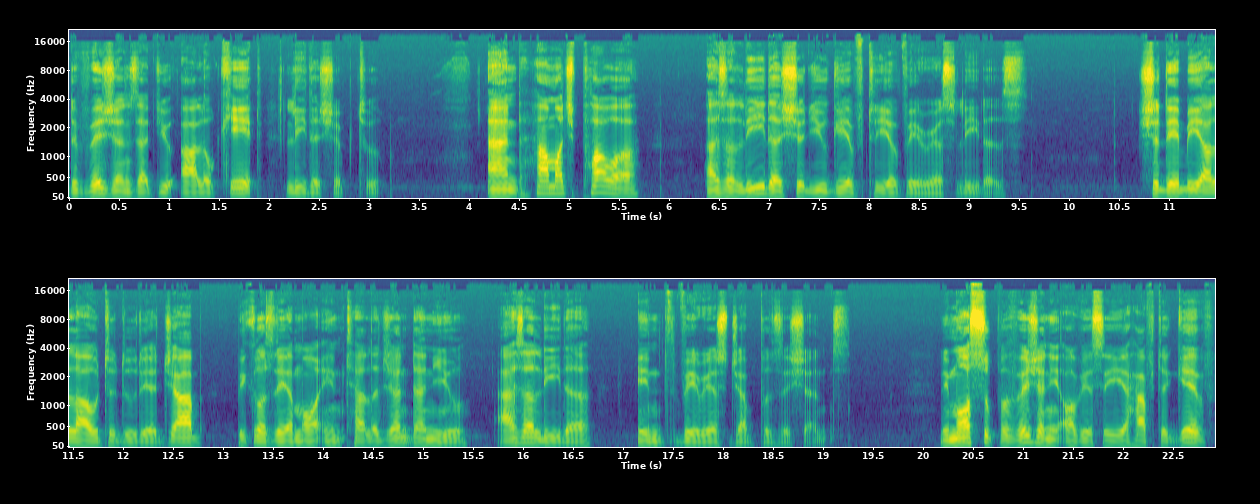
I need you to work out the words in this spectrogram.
divisions that you allocate leadership to? And how much power as a leader should you give to your various leaders? Should they be allowed to do their job because they are more intelligent than you as a leader in various job positions? The more supervision, you obviously, you have to give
